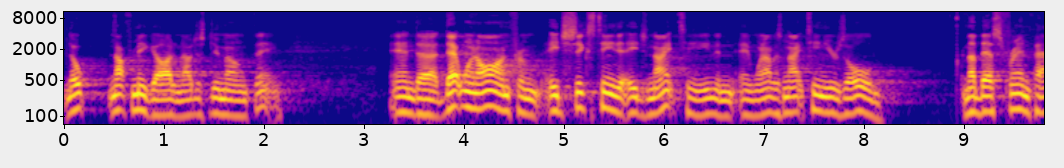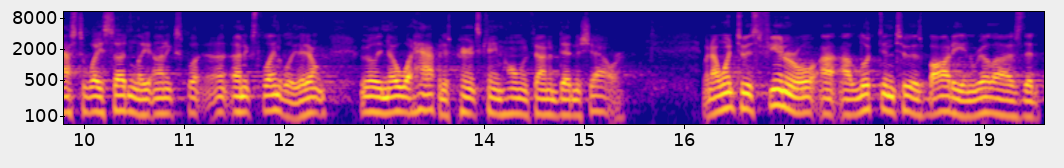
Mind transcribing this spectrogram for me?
nope, not for me, God, and I'll just do my own thing. And uh, that went on from age 16 to age 19. And, and when I was 19 years old, my best friend passed away suddenly, unexpla- uh, unexplainably. They don't really know what happened. His parents came home and found him dead in the shower. When I went to his funeral, I, I looked into his body and realized that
